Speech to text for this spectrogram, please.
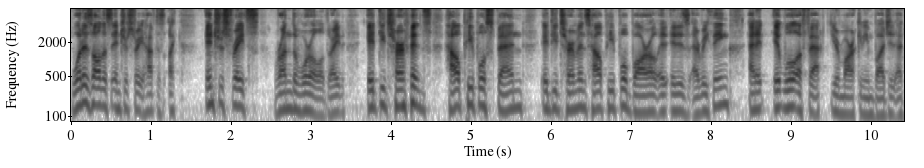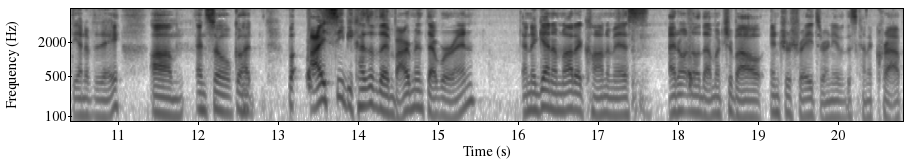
what does all this interest rate have to like? Interest rates run the world, right? It determines how people spend. It determines how people borrow. it, it is everything, and it, it will affect your marketing budget at the end of the day. Um, and so, go ahead. But I see because of the environment that we're in, and again, I'm not an economist. I don't know that much about interest rates or any of this kind of crap.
